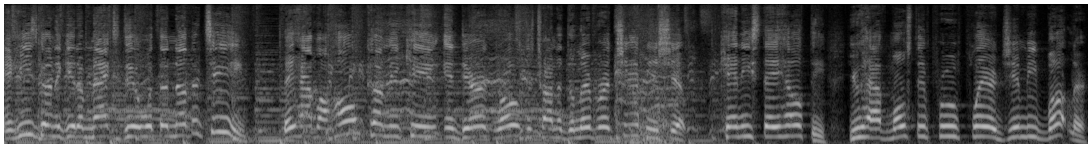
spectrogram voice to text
and he's going to get a max deal with another team. They have a homecoming king in Derrick Rose that's trying to deliver a championship. Can he stay healthy? You have most improved player Jimmy Butler.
